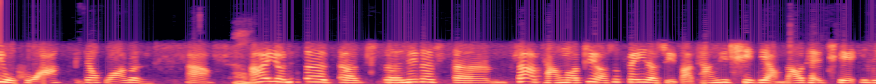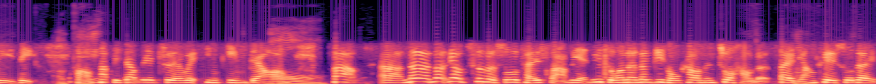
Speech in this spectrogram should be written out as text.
又滑，比较滑润啊。嗯还有那个呃呃那个呃腊肠哦，最好是飞了水把肠衣去掉，然后才切一粒一粒，好、它比较不会吃的会硬硬这样哦。哦，那啊、那那要吃的时候才撒面，为什么呢？那个芋头靠能做好了，带凉可以说在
